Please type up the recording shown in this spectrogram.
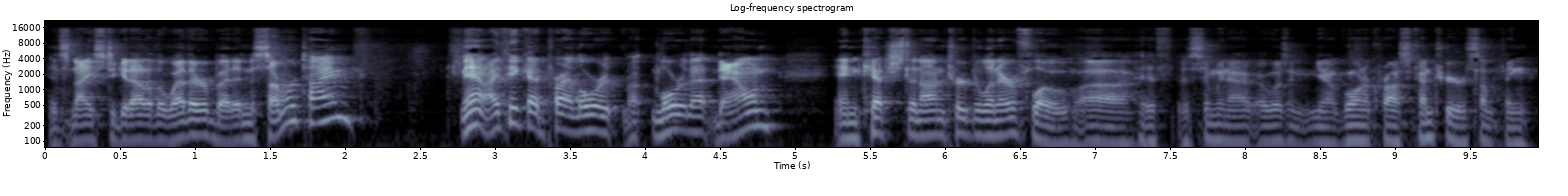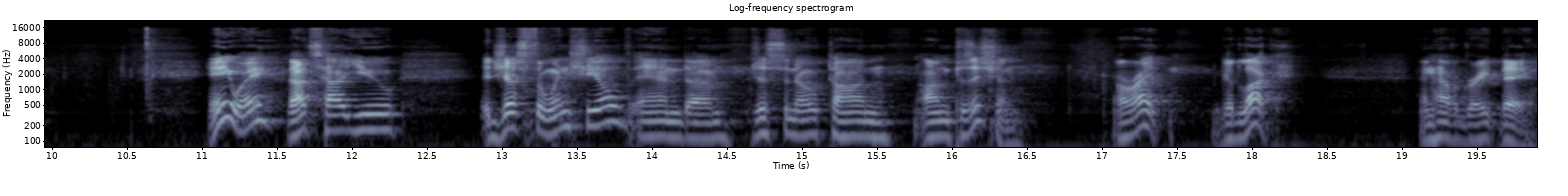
It's nice to get out of the weather, but in the summertime, man, I think I'd probably lower lower that down and catch the non-turbulent airflow, uh, if assuming I, wasn't you know going across country or something. Anyway, that's how you adjust the windshield, and um, just a note on on position. All right. Good luck and have a great day.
